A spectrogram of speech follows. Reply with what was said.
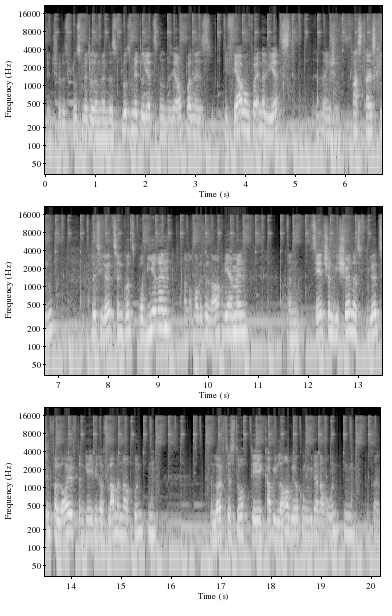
Jetzt schon das Flussmittel und wenn das Flussmittel jetzt, muss man sich aufpassen, ist die Färbung verändert wie jetzt. Das ist eigentlich schon fast heiß genug. Jetzt die Lötzinn kurz probieren, dann noch mal ein bisschen nachwärmen. Dann seht schon, wie schön das Lötzinn verläuft. Dann gehe ich mit der Flamme nach unten. Dann läuft es durch die Kapillarwirkung wieder nach unten, dann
